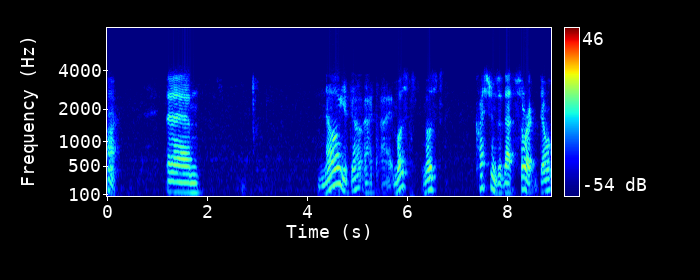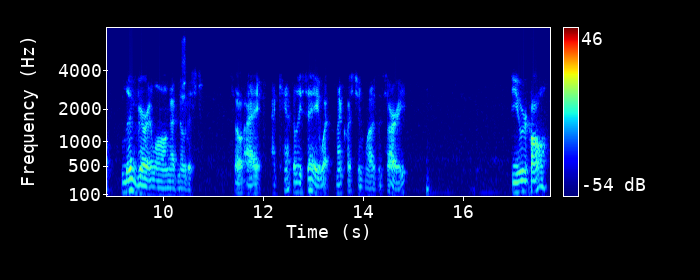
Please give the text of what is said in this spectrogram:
Huh. Um, no, you don't. I, I, most most questions of that sort don't live very long. I've noticed. So I I can't really say what my question was. I'm sorry. Do you recall?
